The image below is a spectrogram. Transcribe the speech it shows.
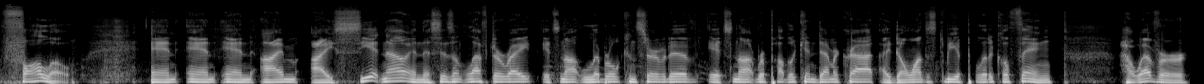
follow. And and and i'm i see it now and this isn't left or right. It's not liberal conservative. It's not republican democrat. I don't want this to be a political thing. However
